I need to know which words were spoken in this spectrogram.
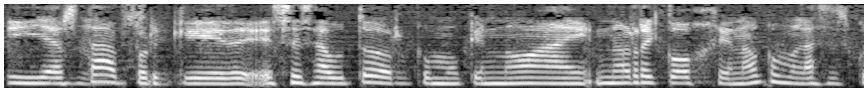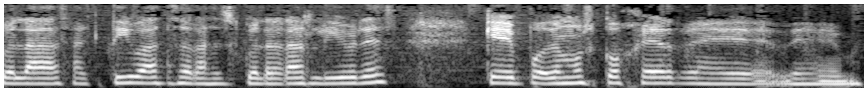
y ya está, sí. porque es ese autor, como que no hay, no recoge, ¿no? Como las escuelas activas o las escuelas libres, que podemos coger de, de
